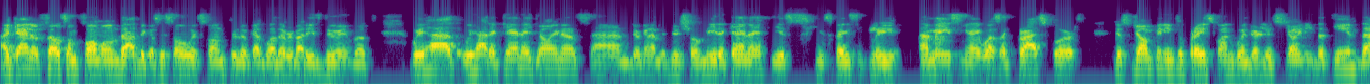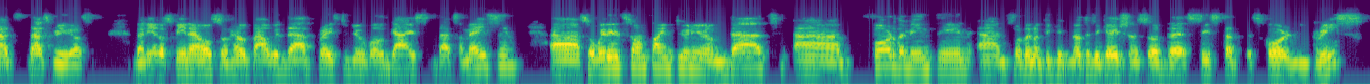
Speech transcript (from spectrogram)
I kind of felt some FOMO on that because it's always fun to look at what everybody's doing. But we had we had Akene join us, and you're gonna you should meet Akene. He's he's basically amazing. I was a crash course just jumping into praise quant when you're just joining the team. That's that's really awesome. Daniel Ospina also helped out with that. Praise to you both guys. That's amazing. Uh, so we did some fine tuning on that uh, for the minting and for the noti- notifications of the CSTK score increase.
